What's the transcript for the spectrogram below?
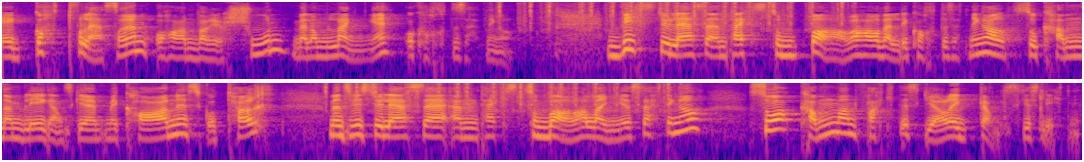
er godt for leseren å ha en variasjon mellom lange og korte setninger. Hvis du leser en tekst som bare har veldig korte setninger, så kan den bli ganske mekanisk og tørr. Mens hvis du leser en tekst som bare har lange setninger, så kan man faktisk gjøre deg ganske sliten.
